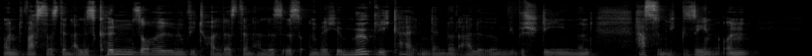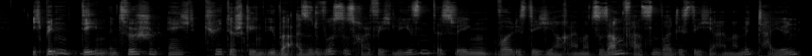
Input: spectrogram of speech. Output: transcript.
und was das denn alles können soll und wie toll das denn alles ist und welche Möglichkeiten denn dort alle irgendwie bestehen und hast du nicht gesehen und ich bin dem inzwischen echt kritisch gegenüber. Also du wirst es häufig lesen, deswegen wollte ich es dir hier auch einmal zusammenfassen, wollte ich es dir hier einmal mitteilen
